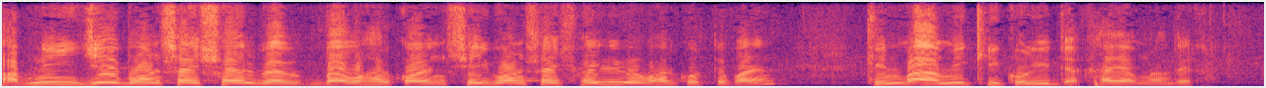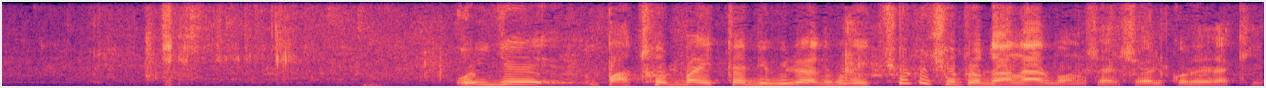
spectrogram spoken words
আপনি যে বনসাই ব্যব- ব্যবহার করেন, সেই বনসাই সয়েলই ব্যবহার করতে পারেন, কিংবা আমি কি করি দেখাই আপনাদের। ওই যে পাথর বা ইত্যাদিগুলো, দেখুন, এই ছোট ছোট দানার বনসাই সয়েল করে রাখি।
